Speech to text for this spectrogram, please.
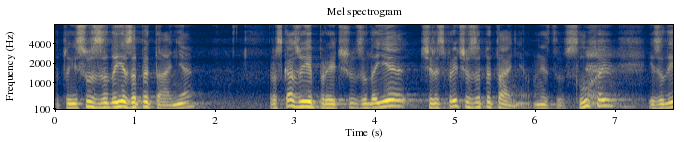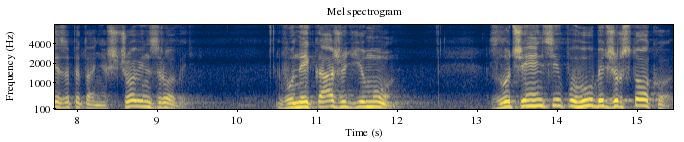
Тобто Ісус задає запитання, розказує притчу, задає через притчу запитання. Вони слухають і задає запитання, що він зробить. Вони кажуть йому, злочинців погубить жорстоко.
